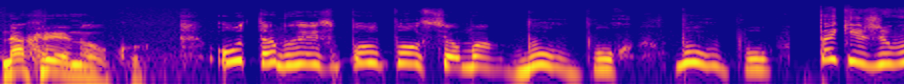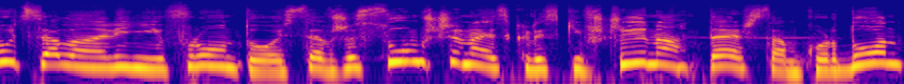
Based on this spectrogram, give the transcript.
На хреновку. Утром і пол, пол сьома бух-бух, бух-бух. Так і живуть села на лінії фронту. Ось це вже Сумщина і Скрисківщина, теж сам кордон.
